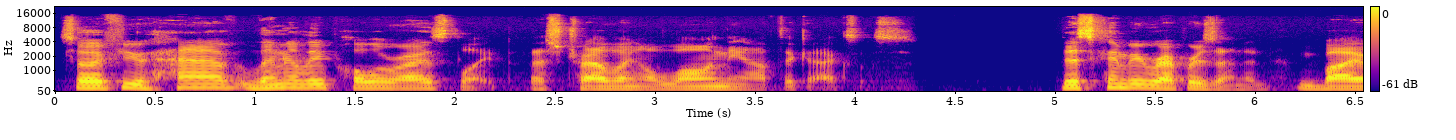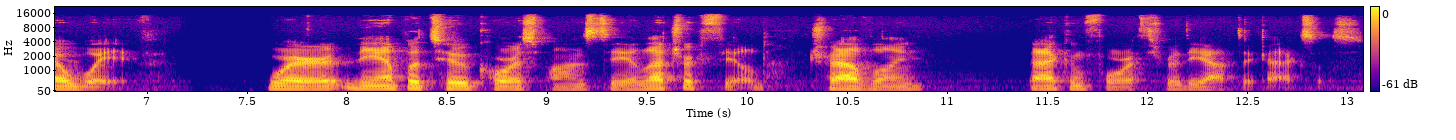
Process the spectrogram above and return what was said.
So if you have linearly polarized light that's traveling along the optic axis, this can be represented by a wave where the amplitude corresponds to the electric field traveling back and forth through the optic axis.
